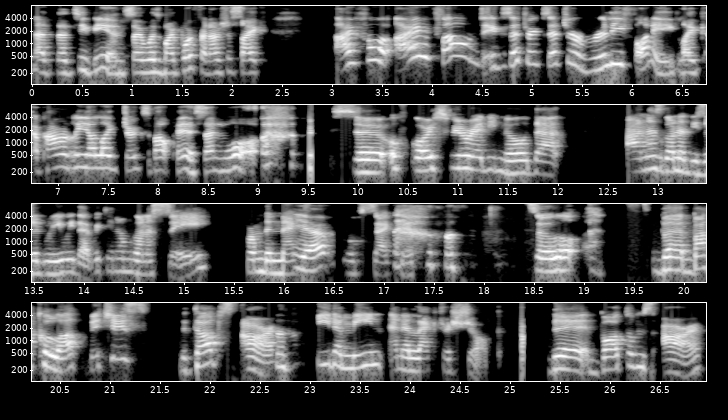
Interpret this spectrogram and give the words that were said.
at the TV, and so was my boyfriend. I was just like, I thought I found etc. etc. really funny. Like apparently, I like jokes about piss and what. So of course we already know that Anna's gonna disagree with everything I'm gonna say from the next of seconds. so but buckle up, bitches. The tops are Ida and Elektra Shock. The bottoms are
